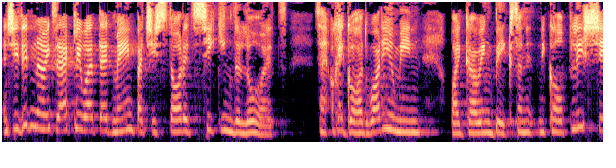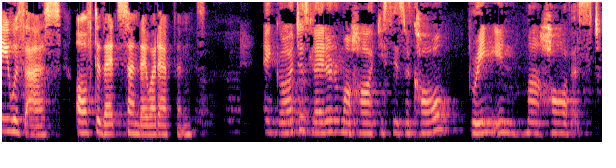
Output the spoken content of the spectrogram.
And she didn't know exactly what that meant, but she started seeking the Lord, saying, okay, God, what do you mean by going big? So Nicole, please share with us after that Sunday what happened. And God just laid it on my heart. He says, Nicole, bring in my harvest.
